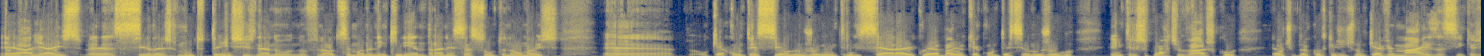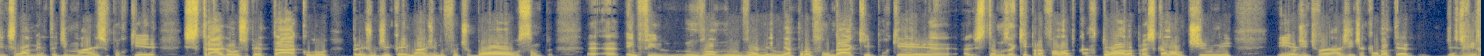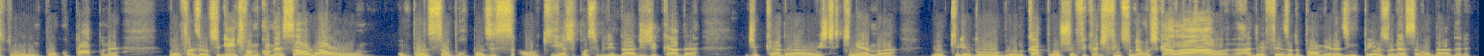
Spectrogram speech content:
É, aliás, é, cenas muito tristes, né, no, no final de semana. Eu nem queria entrar nesse assunto, não, mas é, o que aconteceu no jogo entre Ceará e Cuiabá e o que aconteceu no jogo entre Esporte e Vasco é o tipo da coisa que a gente não quer ver mais, assim, que a gente lamenta demais porque estraga o espetáculo, prejudica a imagem do futebol. São, é, é enfim, não vou, não vou nem me aprofundar aqui porque estamos aqui para falar do Cartola, para escalar o time e a gente, a gente acaba até desvirtuando um pouco o papo, né? Vamos fazer o seguinte, vamos começar a olhar um, um posição por posição aqui, as possibilidades de cada, de cada esquema. Meu querido Bruno Capucho, fica difícil não escalar a defesa do Palmeiras em peso nessa rodada, né?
